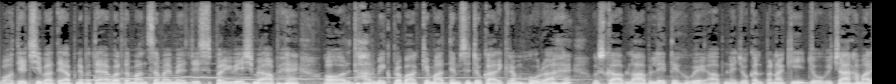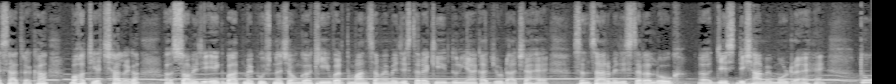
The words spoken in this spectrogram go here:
बहुत ही अच्छी बातें आपने बताया। वर्तमान समय में जिस परिवेश में आप हैं और धार्मिक प्रभाग के माध्यम से जो कार्यक्रम हो रहा है, उसका आप लाभ लेते हुए आपने जो कल्पना की, जो विचार हमारे साथ रखा, बहुत ही अच्छा लगा। स्वामी जी, एक बात मैं पूछना चाहूँगा कि वर्तमान समय में जिस तरह की दुनिया का जो ढांचा है, संसार में जिस तरह लोग जिस दिशा में मुड़ रहे हैं तो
